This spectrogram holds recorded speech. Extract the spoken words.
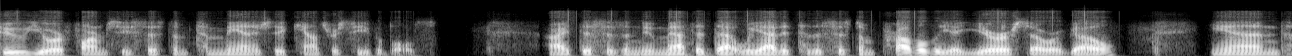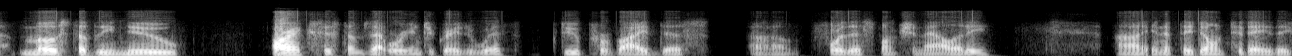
to your pharmacy system to manage the accounts receivables. All right, this is a new method that we added to the system probably a year or so ago, and most of the new RX systems that we're integrated with do provide this uh, for this functionality. Uh, and if they don't today, they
